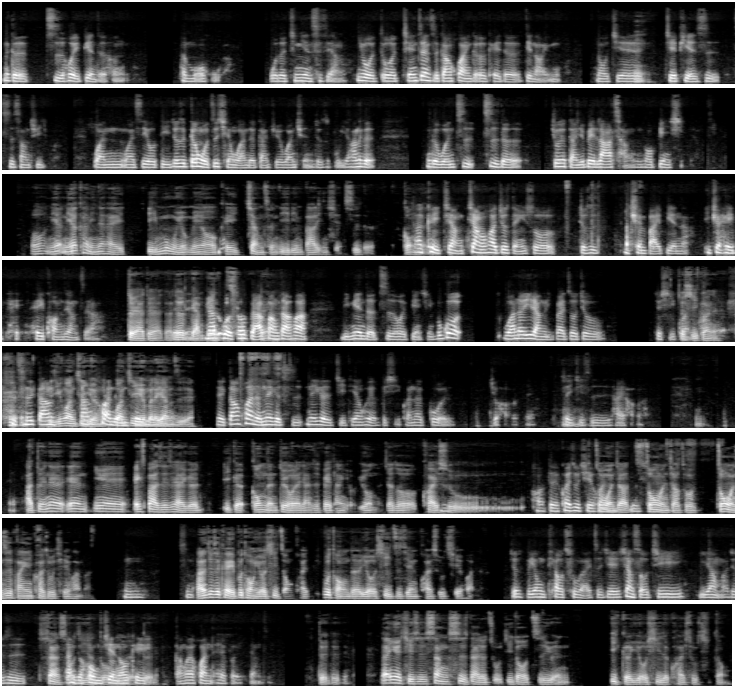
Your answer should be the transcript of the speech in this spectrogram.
那个字会变得很很模糊啊，我的经验是这样，因为我我前阵子刚换一个二 K 的电脑荧幕，然后接、嗯、接 PS 四上去玩玩 COD，就是跟我之前玩的感觉完全就是不一样。它那个那个文字字的就会感觉被拉长，然后变形。哦，你要你要看你那台荧幕有没有可以降成一零八零显示的功能。它可以降降的话，就等于说就是一圈白边呐、啊，一圈黑黑黑框这样子啊。对啊，对啊，对啊，就两边。那如果说把它放大的话，里面的字会变形。不过玩了一两个礼拜之后就，就就习惯，就习惯了。只是刚 已经忘记原本忘记原本的样子。对，刚换的那个时那个几天会很不习惯，那过了就好了。这样，所以其实还好了。嗯，啊，对，那个因为因为 Xbox 这是还有一个一个功能，对我来讲是非常有用的，叫做快速。嗯、哦，对，快速切换。中文叫中文叫做中文是翻译快速切换嘛？嗯。是吗反正就是可以不同游戏中快不同的游戏之间快速切换，就是不用跳出来，直接像手机一样嘛，就是像手机按个 Home 键，然后可以赶快换 App 这样子。对对对，那因为其实上世代的主机都有支援一个游戏的快速启动，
